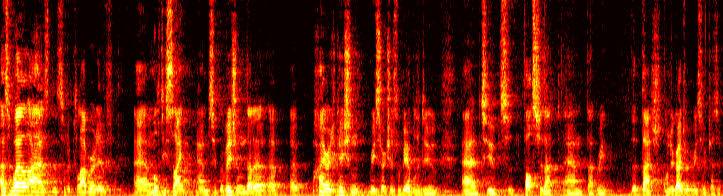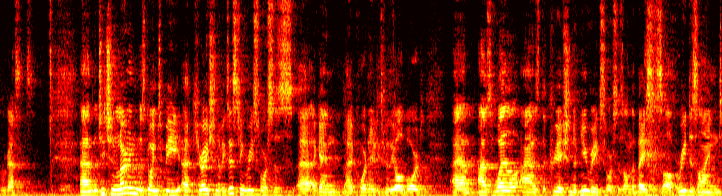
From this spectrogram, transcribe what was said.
as well as the sort of collaborative uh, multi-site um, supervision that a, a, a, higher education researchers will be able to do uh, to foster that, um, that, re- that, undergraduate research as it progresses. Um, the teaching and learning, there's going to be a curation of existing resources, uh, again uh, coordinated through the All Aboard, um, as well as the creation of new resources on the basis of redesigned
